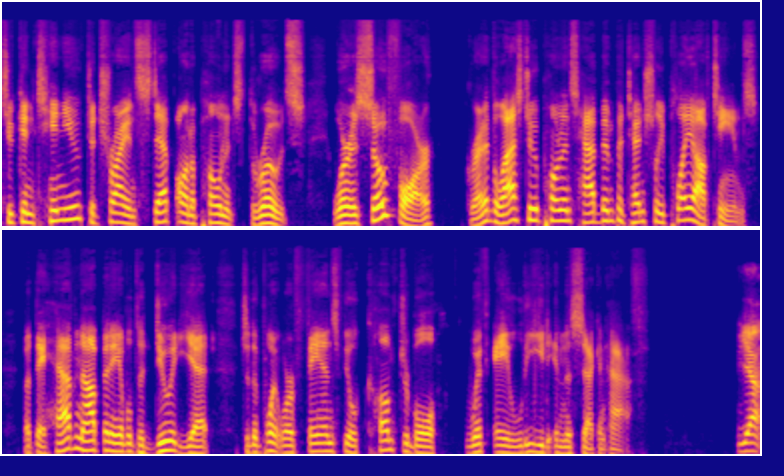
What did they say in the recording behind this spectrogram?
to continue to try and step on opponents' throats. Whereas so far, granted, the last two opponents have been potentially playoff teams, but they have not been able to do it yet to the point where fans feel comfortable with a lead in the second half. Yeah,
